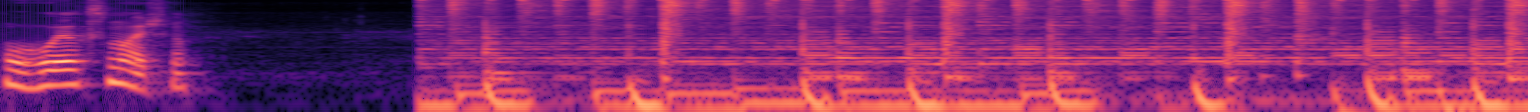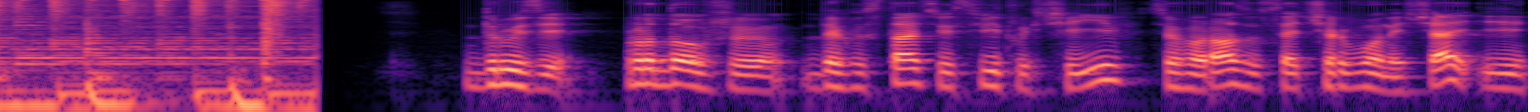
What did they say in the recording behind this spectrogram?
Ого, як смачно. Друзі, продовжую дегустацію світлих чаїв. Цього разу це червоний чай, і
